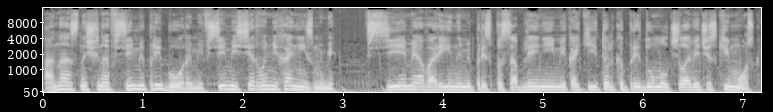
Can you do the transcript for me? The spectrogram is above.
Она оснащена всеми приборами, всеми сервомеханизмами, всеми аварийными приспособлениями, какие только придумал человеческий мозг,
